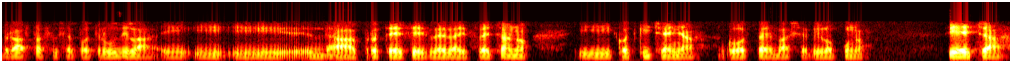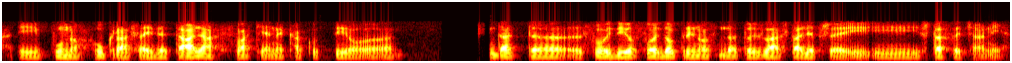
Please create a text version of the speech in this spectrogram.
bratstva su se potrudila i, i, i da procesije izgledaju svečano i kod kićenja gospe baš je bilo puno svijeća i puno ukrasa i detalja, svaki je nekako htio uh, dat uh, svoj dio, svoj doprinos da to izgleda šta ljepše i, i šta svećanije.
